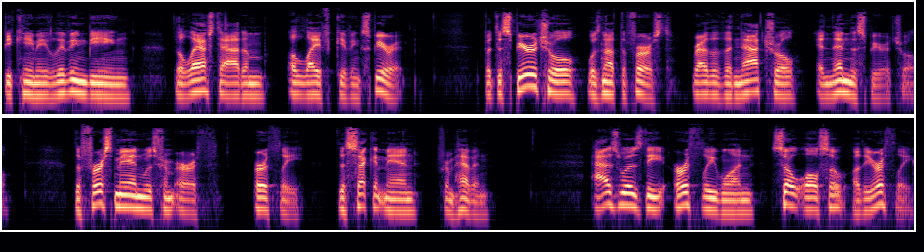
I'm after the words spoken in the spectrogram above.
became a living being, the last Adam, a life giving spirit. But the spiritual was not the first, rather, the natural, and then the spiritual. The first man was from earth, earthly, the second man from heaven. As was the earthly one, so also are the earthly.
